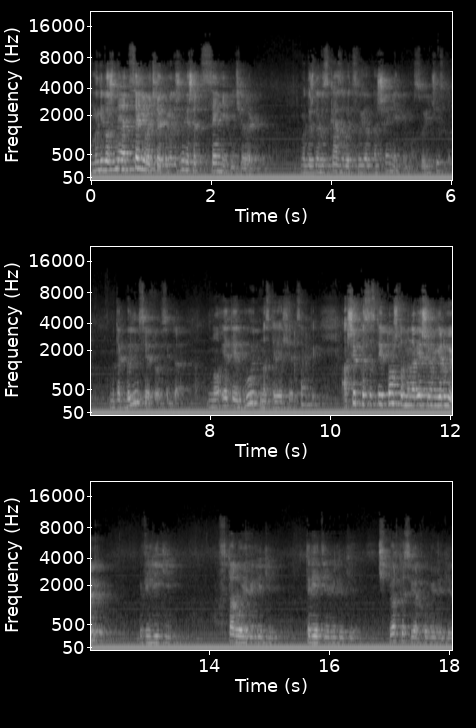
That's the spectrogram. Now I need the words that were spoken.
мы не должны оценивать человека, мы должны вешать ценник на человека. Мы должны высказывать своё отношение к нему, свои чувства. Мы так боимся этого всегда. Но это и будет настоящей оценкой. Ошибка состоит в том, что мы навешиваем ярлык: великий, второй великий, третий великий, четвёртый сверху великий.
